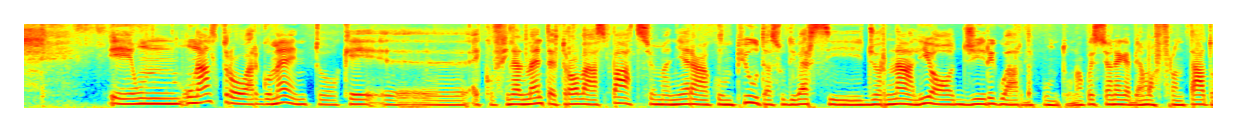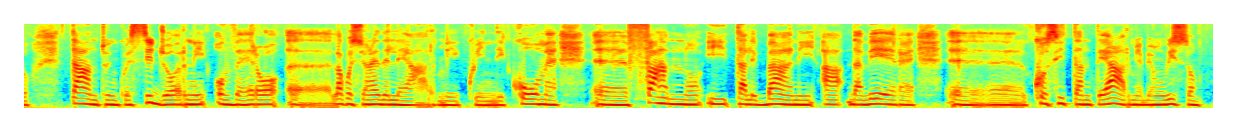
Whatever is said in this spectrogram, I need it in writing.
un, un, altro argomento che eh, ecco, finalmente trova spazio in maniera compiuta su diversi giornali oggi riguarda appunto una questione che abbiamo affrontato tanto in questi giorni, ovvero eh, la questione delle armi, quindi come eh, fanno i talebani ad avere eh, così tante armi. Abbiamo visto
